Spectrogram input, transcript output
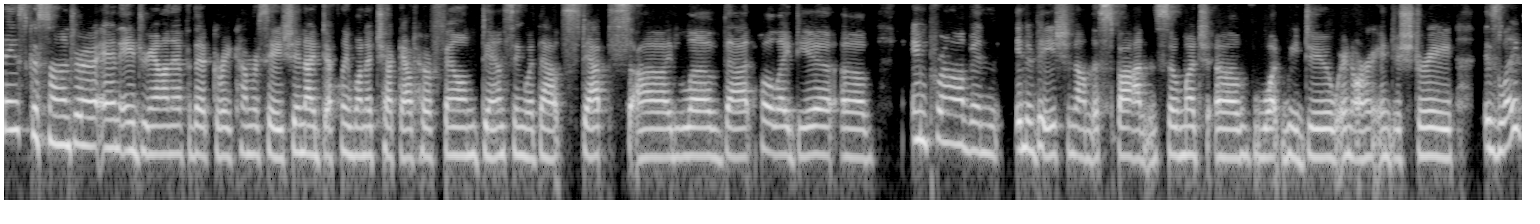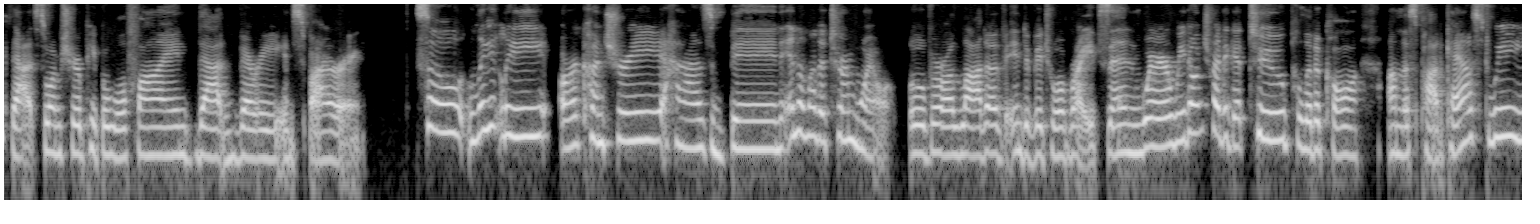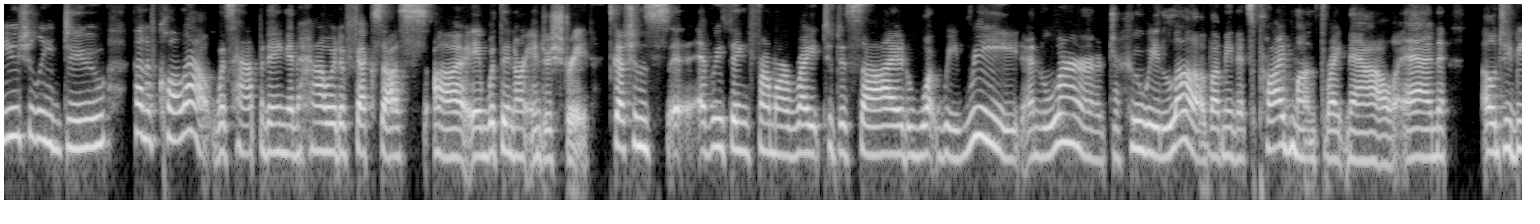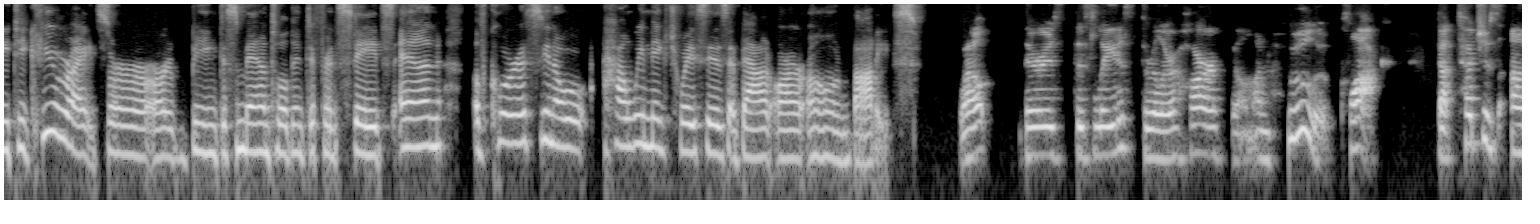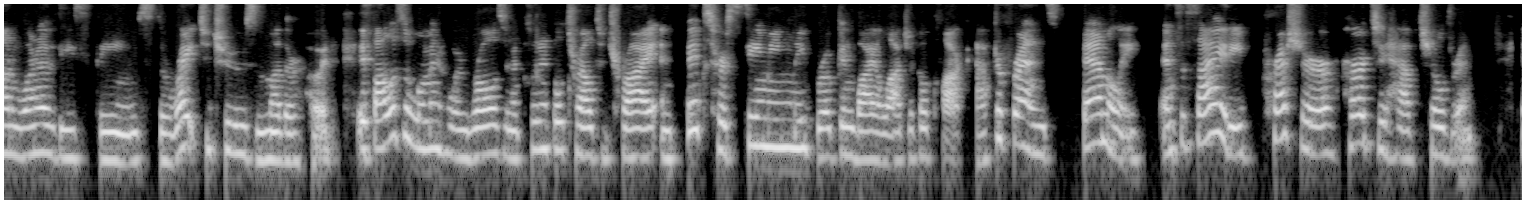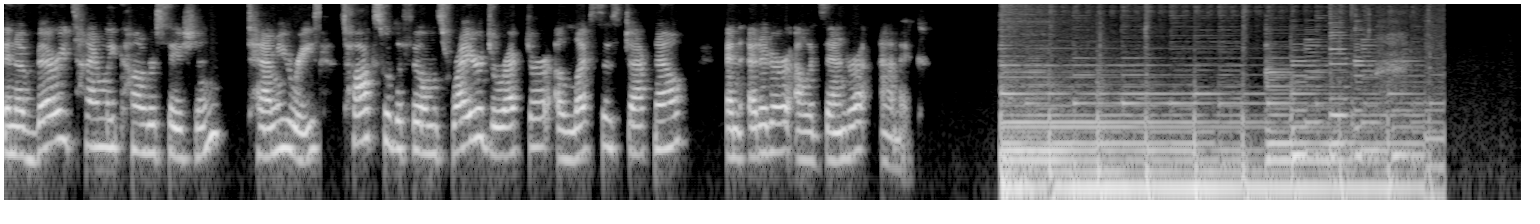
Thanks, Cassandra and Adriana, for that great conversation. I definitely want to check out her film, Dancing Without Steps. I love that whole idea of improv and innovation on the spot. And so much of what we do in our industry is like that. So I'm sure people will find that very inspiring. So lately, our country has been in a lot of turmoil over a lot of individual rights. And where we don't try to get too political on this podcast, we usually do kind of call out what's happening and how it affects us uh, within our industry. Discussions, everything from our right to decide what we read and learn to who we love. I mean, it's Pride Month right now. And LGBTQ rights are, are being dismantled in different states. And of course, you know, how we make choices about our own bodies. Well, there is this latest thriller horror film on Hulu, Clock, that touches on one of these themes the right to choose motherhood. It follows a woman who enrolls in a clinical trial to try and fix her seemingly broken biological clock after friends, family, and society pressure her to have children. In a very timely conversation, Tammy Reese talks with the film's writer director Alexis Jacknow and editor Alexandra Amick.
